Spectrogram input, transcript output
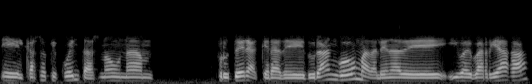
el caso que cuentas, ¿no? Una frutera que era de Durango, Madalena de Iba y Barriaga,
